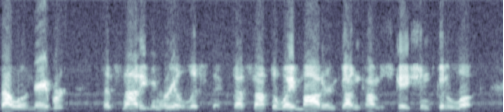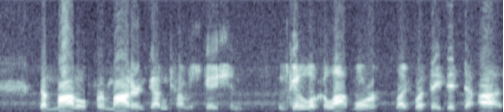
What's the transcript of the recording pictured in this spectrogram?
fellow neighbor. That's not even realistic. That's not the way modern gun confiscation is going to look. The model for modern gun confiscation is going to look a lot more like what they did to us,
